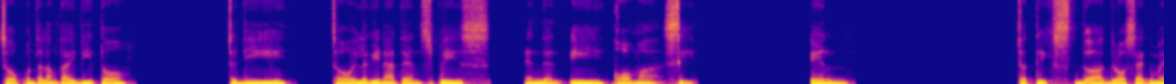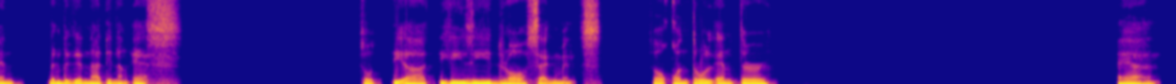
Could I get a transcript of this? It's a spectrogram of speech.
so punta lang tayo dito sa DE. So, ilagay natin space and then A, comma, C. And sa text uh, draw segment, dagdagan natin ng S. So, t, uh, TKZ draw segments. So, control enter. Ayan.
